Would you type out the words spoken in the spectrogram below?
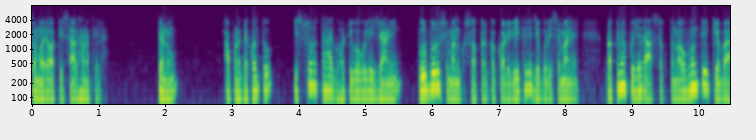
ସମୟରେ ଅତି ସାଧାରଣ ଥିଲା। ତେଣୁ ଆପଣ ଦେଖନ୍ତୁ ଈଶ୍ୱର ତାହା ଘଟିବ ବୋଲି ଜାଣି ପୂର୍ବରୁ ସେମାନଙ୍କୁ ସତର୍କ କରିଦେଇଥିଲେ ଯେପରି ସେମାନେ ପ୍ରତିମା ପୂଜାରେ ଆସକ୍ତ ନ ହୁଅନ୍ତି କିମ୍ବା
